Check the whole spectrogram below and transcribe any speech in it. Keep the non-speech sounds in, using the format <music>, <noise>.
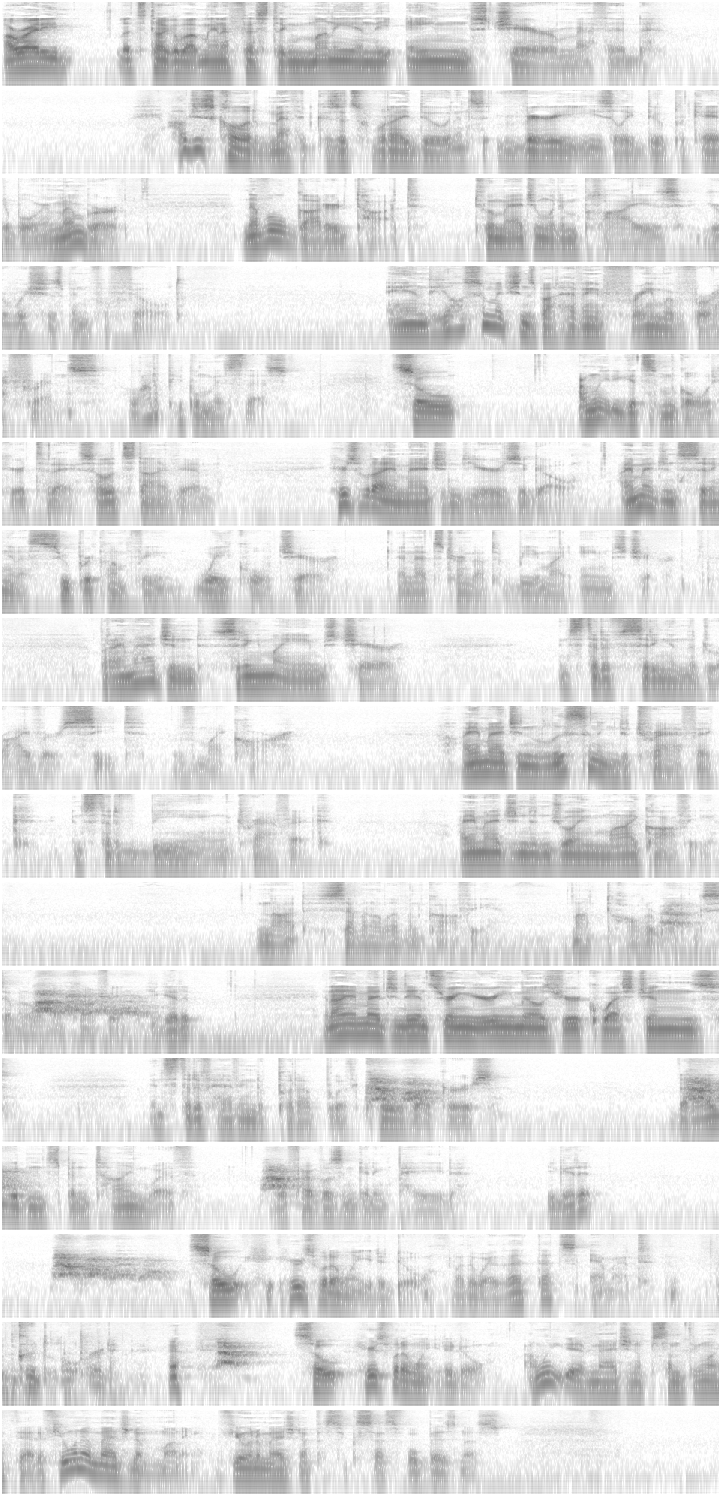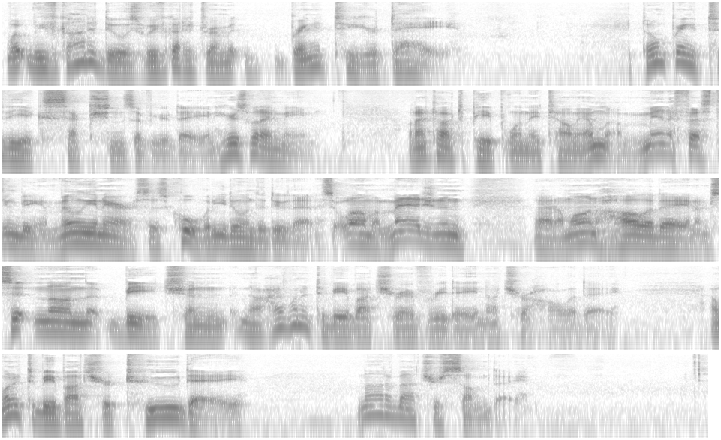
Alrighty, let's talk about manifesting money in the Eames chair method. I'll just call it a method because it's what I do and it's very easily duplicatable. Remember, Neville Goddard taught to imagine what implies your wish has been fulfilled. And he also mentions about having a frame of reference. A lot of people miss this. So I'm going to get some gold here today. So let's dive in. Here's what I imagined years ago. I imagined sitting in a super comfy, way cool chair, and that's turned out to be my Eames chair. But I imagined sitting in my Eames chair instead of sitting in the driver's seat of my car. I imagined listening to traffic instead of being traffic. I imagined enjoying my coffee, not 7 Eleven coffee, not tolerating 7 Eleven coffee. You get it? And I imagined answering your emails, your questions, instead of having to put up with coworkers that I wouldn't spend time with if I wasn't getting paid. You get it? So here's what I want you to do. By the way, that that's Emmett. Good lord. <laughs> so here's what I want you to do. I want you to imagine up something like that. If you want to imagine up money, if you want to imagine up a successful business, what we've got to do is we've got to dream it, bring it to your day. Don't bring it to the exceptions of your day. And here's what I mean. When I talk to people and they tell me, I'm manifesting being a millionaire, I says, cool, what are you doing to do that? I say, well, I'm imagining that I'm on holiday and I'm sitting on the beach. And no, I want it to be about your everyday, not your holiday. I want it to be about your today, not about your someday.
